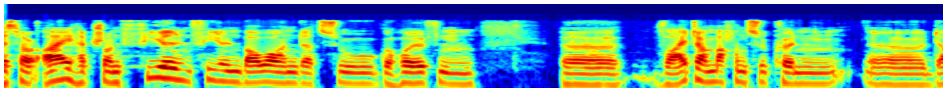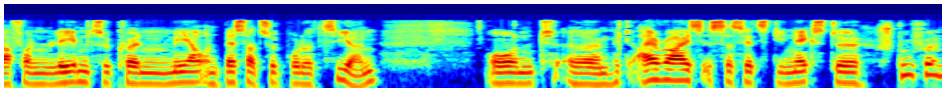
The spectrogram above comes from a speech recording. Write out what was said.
SRI hat schon vielen, vielen Bauern dazu geholfen, äh, weitermachen zu können, äh, davon leben zu können, mehr und besser zu produzieren. Und äh, mit iRise ist das jetzt die nächste Stufe.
